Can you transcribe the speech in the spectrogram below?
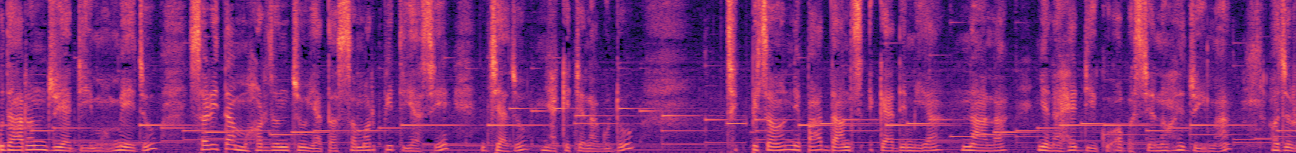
उदाहरण जुया डिम मेजु सरिता महर्जन जु या त समर्पित यासे ज्याजो गुडु छिकपिस नेपाल डान्स एकाडेमिया नाला याना हेडिएको अवश्य नहे जुइमा हजुर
